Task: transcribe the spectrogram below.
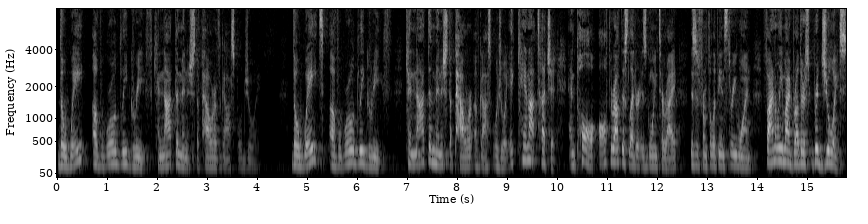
the weight of worldly grief cannot diminish the power of gospel joy. The weight of worldly grief cannot diminish the power of gospel joy. It cannot touch it. And Paul, all throughout this letter, is going to write this is from Philippians 3 1. Finally, my brothers, rejoice,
